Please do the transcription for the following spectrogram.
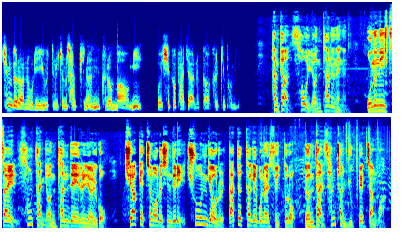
힘들어하는 우리 이웃들을 좀 살피는 그런 마음이 뭐 시급하지 않을까 그렇게 봅니다. 한편 서울 연탄은행은 오는 24일 성탄 연탄대회를 열고 취약계층 어르신들이 추운 겨울을 따뜻하게 보낼 수 있도록 연탄 3,600장과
